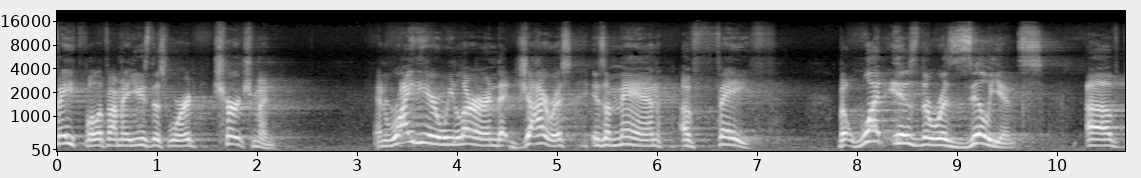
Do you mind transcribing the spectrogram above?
faithful, if I may use this word, churchman. And right here we learn that Jairus is a man of faith. But what is the resilience of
